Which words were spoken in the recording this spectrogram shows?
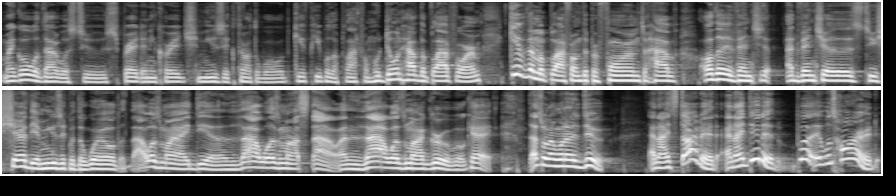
my goal with that was to spread and encourage music throughout the world, give people a platform who don't have the platform, give them a platform to perform, to have other adventure, adventures, to share their music with the world. That was my idea. That was my style. And that was my groove, okay? That's what I wanted to do. And I started and I did it, but it was hard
